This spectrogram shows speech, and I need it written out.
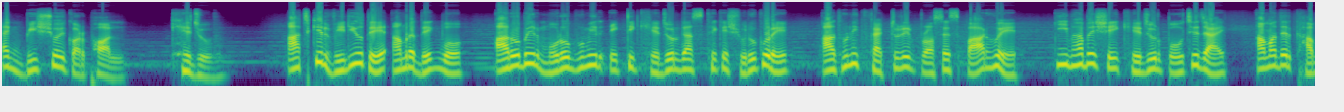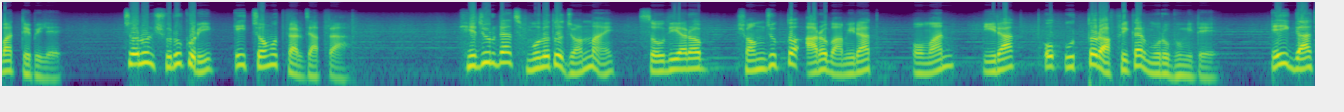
এক বিস্ময়কর ফল, খেজুর। আজকের ভিডিওতে আমরা দেখব আরবের মরুভূমির একটি খেজুর গাছ থেকে শুরু করে আধুনিক ফ্যাক্টরির প্রসেস পার হয়ে কীভাবে সেই খেজুর পৌঁছে যায় আমাদের খাবার টেবিলে। চলুন শুরু করি এই চমৎকার যাত্রা। খেজুর গাছ মূলত জন্মায় সৌদি আরব, সংযুক্ত আরব আমিরাত, ওমান, ইরাক ও উত্তর আফ্রিকার মরুভূমিতে। এই গাছ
